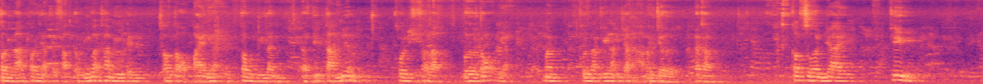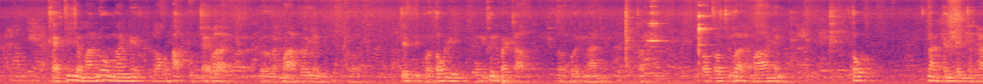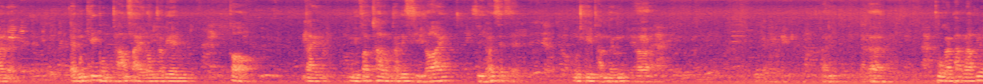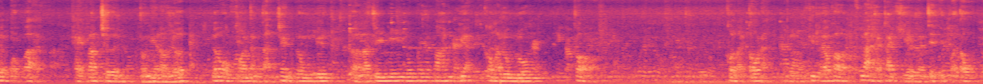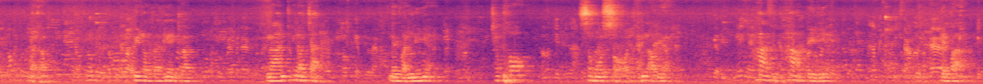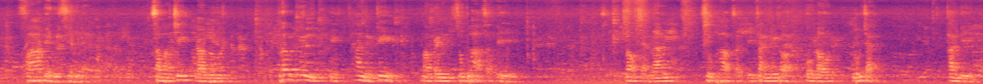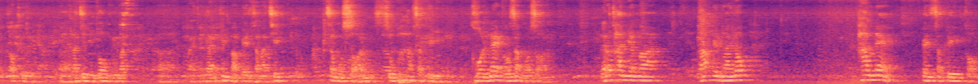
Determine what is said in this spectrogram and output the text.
ต้อนรับก็อยากจะฝากตรงนี้ว่าถ้ามีเป็นเอาต่อไปเนี่ยต้องมีการติดตามเรื่อง คนสลับเบอร์โต๊ะเนี่ยมันคนบางทีหลังจะหาไม่เจอนะครับ ก็ส่วนใหญ่ที่แขกที่จะมาร่วมงานเนี่ยเราก็ภาคภูมิใจว่าเออมาโดยอย่างเจ็ดสิบกว่าโต๊ะนี้ผมขึ้นไปกล่าวเอ่อเปิดงานครับก็ก็ถือว่ามาอย่างโต๊ะ นั่งเต็มๆทั้งนั้นเลยแต่เมื่อกี้ผมถามฝ่ายลงทะเบียนก็ได้มีฟักค่าลงทะเบียน400 400 เสร็จเสร็จๆเมื่อกี้ถามถึงผู้การภาครับเลือกบอกว่าแขกรับเชิญตรงนี้เราเยอะแล้วองค์กรต่างๆ เช่นโรงเรียนราชินีโรงพยาบาลอะไรเนี่ยก็มารวมๆก็ก็หลายโต๊ะนะ คิดแล้วก็น่าจะใกล้เคียงกันเจ็ดสิบกว่าโต๊ะนะครับพี่เราจะเรียนครับ งานที่เราจัดในวันนี้เนี่ยเฉพาะสโมสรของเราเนี่ย55ปีเนี่ยเรียกว่าฟ้าเด่นเสียงสมาชิกเรามีเพิ่มขึ้นอีกท่านหนึ่งที่มาเป็นสุภาพสตรีนอกจากนั้น สุภาพสตรีท่านนี้ก็พวกเรารู้จักท่านดีก็คือราชินีพงศ์วิวัฒน์ไปทางนั้นที่มาเป็นสมาชิกสโมสรสุภาพสตรีคนแรกของสโมสร แล้วท่านยังมารับเป็นนายก ท่านแรกเป็นสตรีของ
